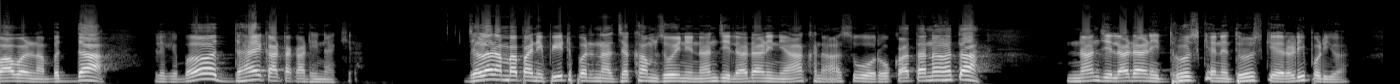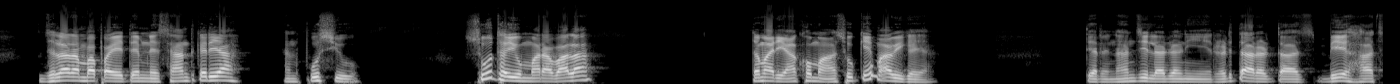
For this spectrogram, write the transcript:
બાવળના બધા, એટલે કે બધાએ કાંટા કાઢી નાખ્યા. જલારામ બાપાની પીઠ પરના જખમ જોઈને નાનજી લાડાણીની આંખના આંસુઓ રોકાતા ન હતા. નાનજી લાડાણી ધ્રુસકે ને ધ્રુસકે રડી પડ્યા. જલારામ બાપાએ તેમને શાંત કર્યા અને પૂછ્યું, શું થયું મારા વાલા? તમારી આંખોમાં આંસુ કેમ આવી ગયા? ત્યારે નાનજી લાડાણીએ રડતા રડતા બે હાથ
